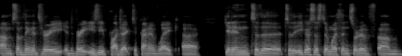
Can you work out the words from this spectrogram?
um, something that's very it's a very easy project to kind of like uh, get into the to the ecosystem with and sort of um,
